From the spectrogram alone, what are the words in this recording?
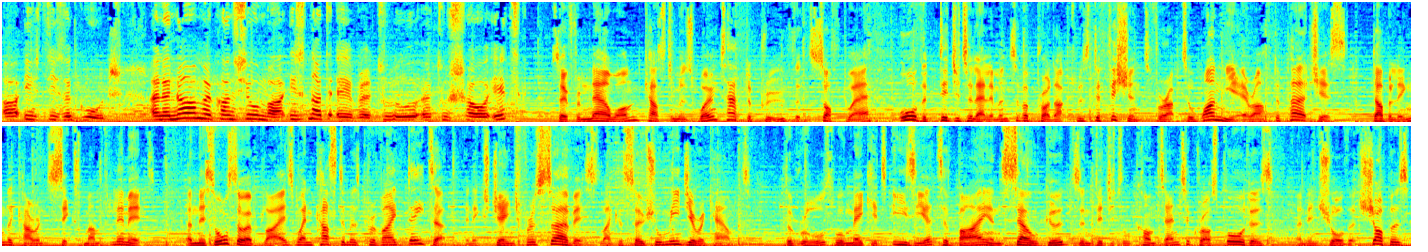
or it is a good. And a normal consumer is not able to, uh, to show it. So from now on, customers won't have to prove that software or the digital element of a product was deficient for up to one year after purchase, doubling the current six month limit. And this also applies when customers provide data in exchange for a service like a social media account. The rules will make it easier to buy and sell goods and digital content across borders and ensure that shoppers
